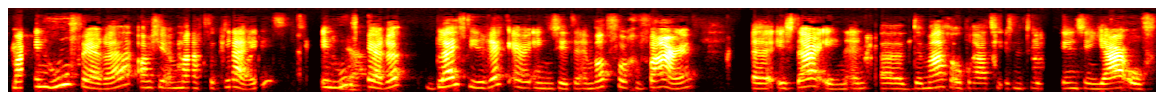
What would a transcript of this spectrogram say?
Maar in hoeverre, als je een maag verkleint, in hoeverre blijft die rek erin zitten? En wat voor gevaar uh, is daarin? En uh, de maagoperatie is natuurlijk sinds een jaar of,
